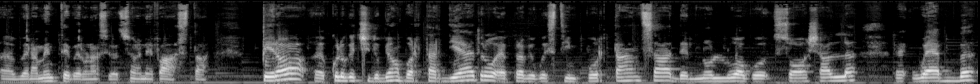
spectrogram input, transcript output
eh, veramente per una situazione nefasta però eh, quello che ci dobbiamo portare dietro è proprio questa importanza del non luogo social eh, web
